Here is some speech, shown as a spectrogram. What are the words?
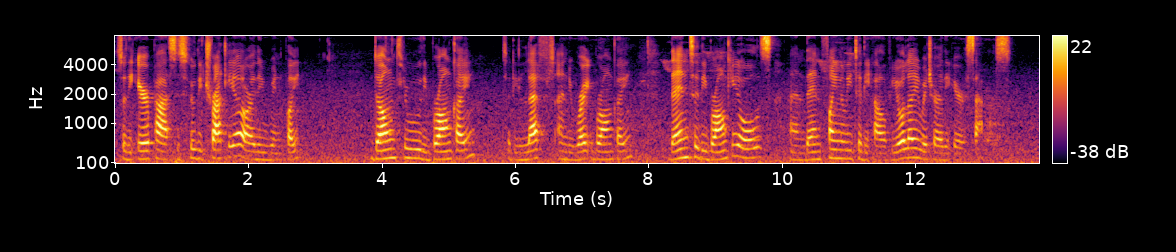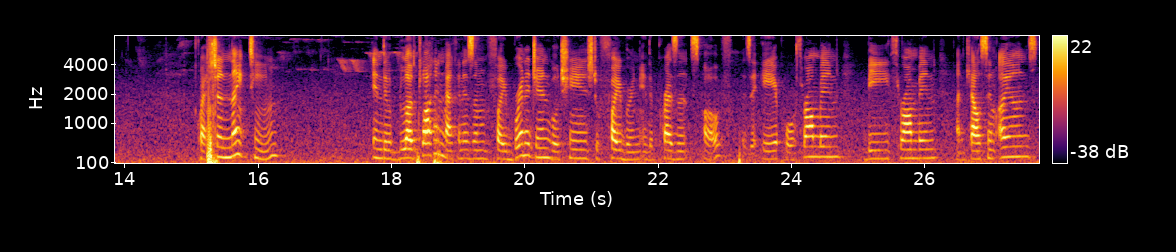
So the air passes through the trachea or the windpipe, down through the bronchi, so the left and the right bronchi, then to the bronchioles, and then finally to the alveoli, which are the air sacs. Question 19. In the blood clotting mechanism, fibrinogen will change to fibrin in the presence of, is it A, prothrombin, B, thrombin, and calcium ions,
